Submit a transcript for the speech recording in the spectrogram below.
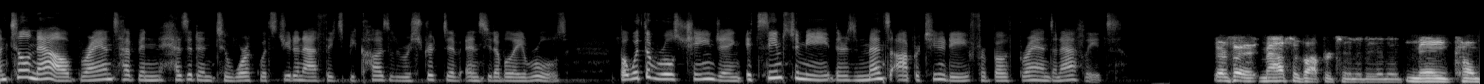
Until now, brands have been hesitant to work with student athletes because of the restrictive NCAA rules. But with the rules changing, it seems to me there's immense opportunity for both brands and athletes. There's a massive opportunity, and it may come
